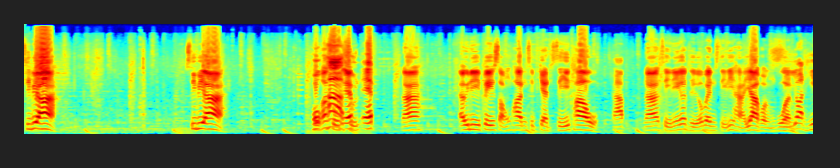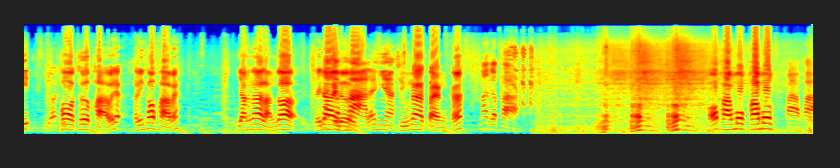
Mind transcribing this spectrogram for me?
CBR CBR 650F 650F นะ LED ปี 2017 สีเทาครับนะสีนี้ก็ถือว่าเป็นสีที่หายากพอสมควรสียอดฮิตสียอดฮิตท่อเธอผ่าไหมเนี่ยคันนี้ท่อผ่าไหมยางหน้าหลังก็ใช้ได้เลยน่าจะผ่าแล้วเฮียคิ้วหน้าแต่งฮะน่าจะผ่าอ๋อผ่าหมกผ่าหมกผ่าผ่า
